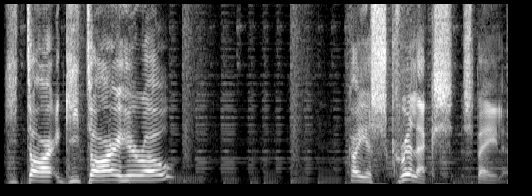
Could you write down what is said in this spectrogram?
Guitar, Guitar Hero, kan je Skrillex spelen.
